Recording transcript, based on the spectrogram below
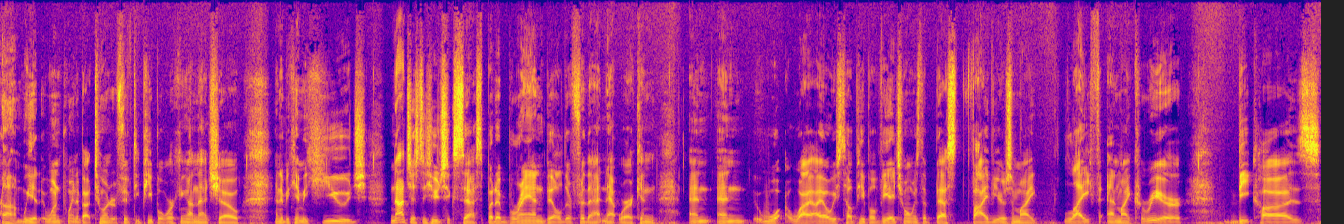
Um, we had at one point about 250 people working on that show, and it became a huge, not just a huge success, but a brand builder for that network. And and and wh- why I always tell people VH1 was the best five years of my life and my career because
